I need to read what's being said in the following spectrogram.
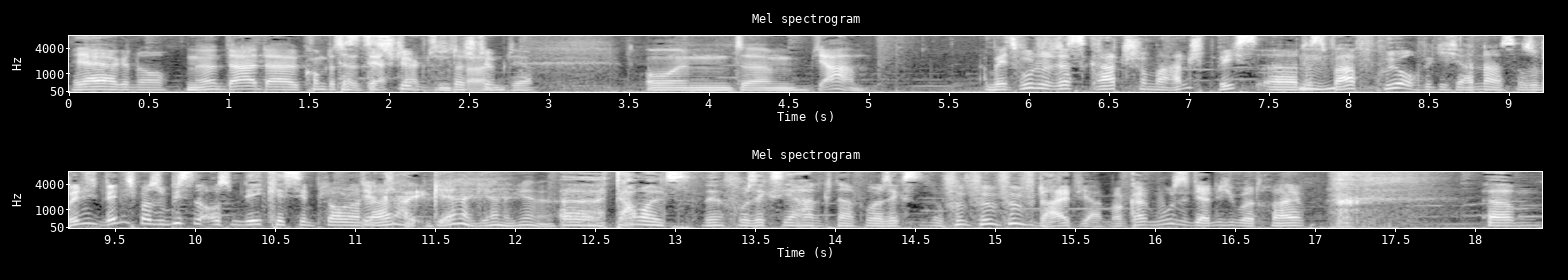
Ja, ja, genau. Ne? Da, da kommt das, Das, halt sehr das stark stimmt, das stimmt, ja. Und ähm, ja, Aber jetzt, wo du das gerade schon mal ansprichst, äh, das Mhm. war früher auch wirklich anders. Also wenn ich, wenn ich mal so ein bisschen aus dem Nähkästchen plaudern ja darf. klar, gerne, gerne, gerne. Äh, damals, ne, vor sechs Jahren knapp, oder sechs, fünf, fünf, fünfeinhalb Jahren, man kann, muss es ja nicht übertreiben. ähm,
